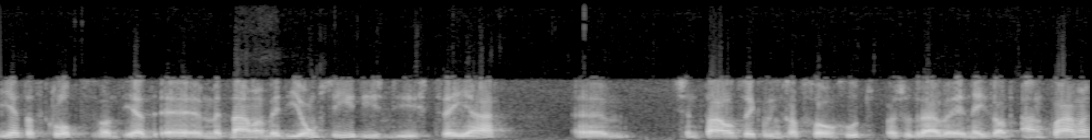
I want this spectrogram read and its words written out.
Ja, dat klopt. Want ja, met name bij die jongste hier, die is, die is twee jaar. Ehm, zijn taalontwikkeling gaat gewoon goed. Maar zodra we in Nederland aankwamen,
